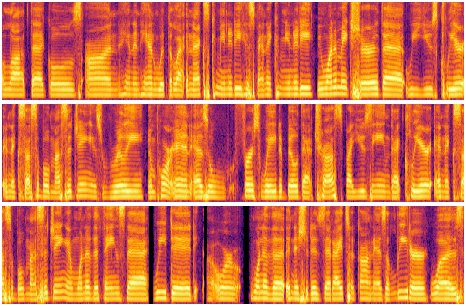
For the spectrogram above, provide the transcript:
a lot that goes on hand in hand with the Latinx community, Hispanic community. We want to make sure that we use clear and accessible messaging is really important as a first way to build that trust by using that clear and accessible messaging. And one of the things that we did, uh, or one of the initiatives that I took on as a leader, was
